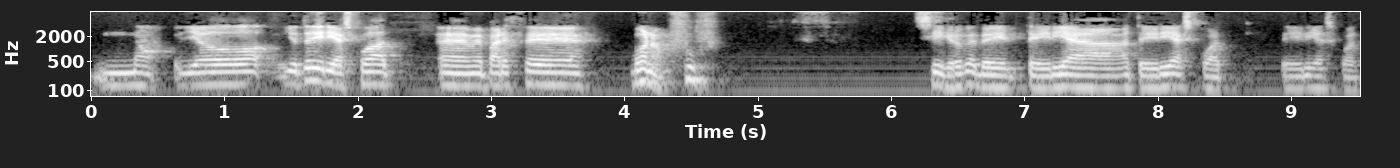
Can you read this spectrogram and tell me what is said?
no, yo, yo te diría squat. Eh, me parece. Bueno, sí, creo que te, diría, te diría squat. Te diría squat.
